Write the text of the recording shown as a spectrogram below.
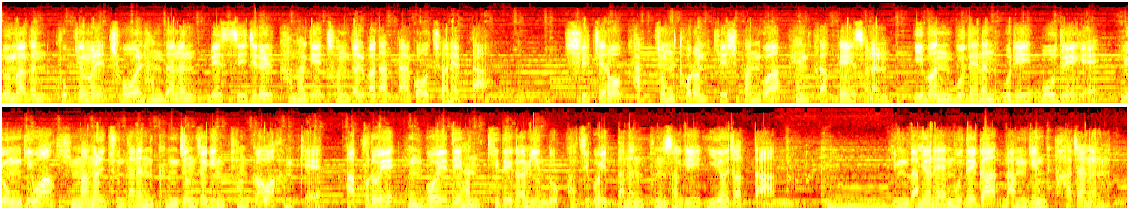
음악은 국경을 초월한다는 메시지를 강하게 전달받았다고 전했다. 실제로 각종 토론 게시판과 팬카페에서는 이번 무대는 우리 모두에게 용기와 희망을 준다는 긍정적인 평가와 함께 앞으로의 행보에 대한 기대감이 높아지고 있다는 분석이 이어졌다. 김다현의 무대가 남긴 파장은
